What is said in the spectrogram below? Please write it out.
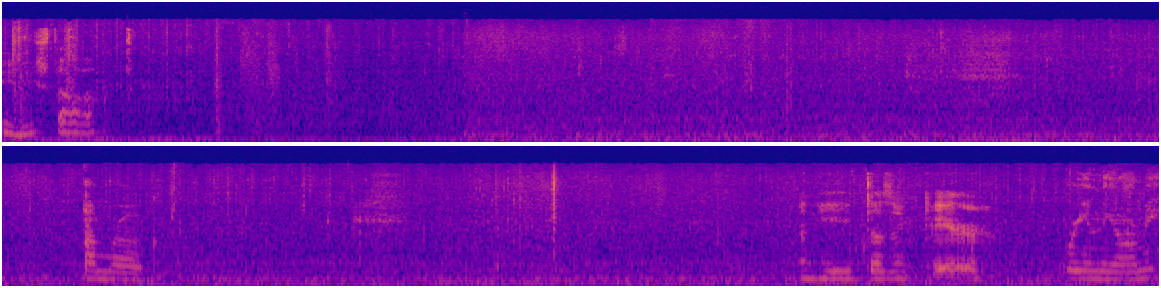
And he stopped. I'm Rogue. And he doesn't care. Were you in the army?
